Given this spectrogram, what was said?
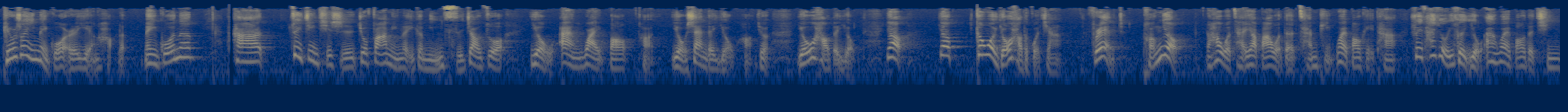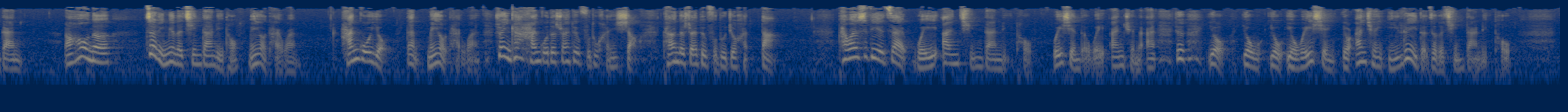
比如说以美国而言好了，美国呢，它最近其实就发明了一个名词，叫做“友岸外包”，哈，友善的友，哈，就友好的友，要要跟我友好的国家，friend 朋友，然后我才要把我的产品外包给他，所以他有一个友岸外包的清单。然后呢，这里面的清单里头没有台湾，韩国有，但没有台湾，所以你看韩国的衰退幅度很小，台湾的衰退幅度就很大。台湾是列在维安清单里头，危险的危，安全的安，就是有有有有危险、有安全疑虑的这个清单里头。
